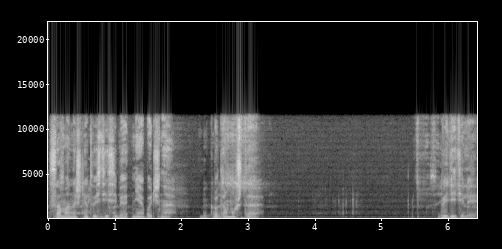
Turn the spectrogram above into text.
сама начнет вести себя необычно, потому что, видите ли,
